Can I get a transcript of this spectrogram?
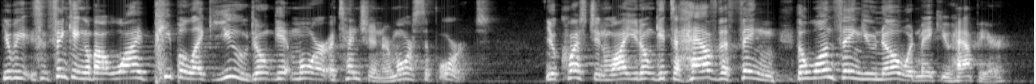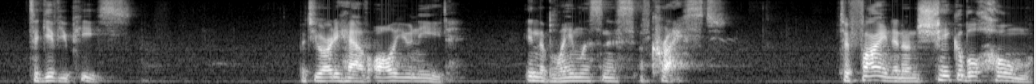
You'll be thinking about why people like you don't get more attention or more support. You'll question why you don't get to have the thing, the one thing you know would make you happier, to give you peace. But you already have all you need in the blamelessness of Christ to find an unshakable home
